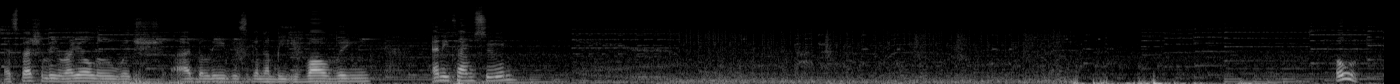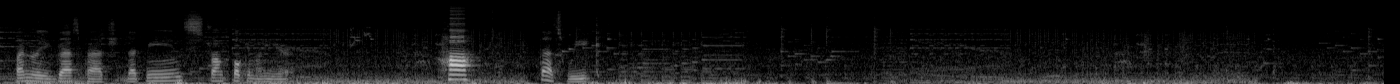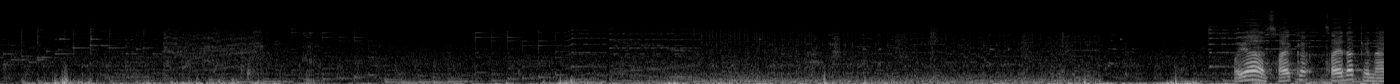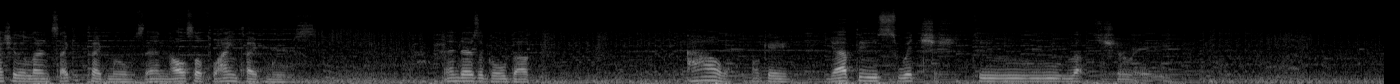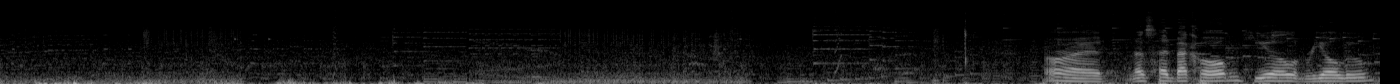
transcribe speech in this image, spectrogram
Especially Riolu, which I believe is gonna be evolving anytime soon. Oh, finally grass patch. That means strong Pokemon here. Ha! That's weak. Oh yeah, Psyduck can actually learn Psychic type moves and also Flying type moves. And there's a Golduck. Ow! Okay, you have to switch to Luxray. Alright, let's head back home, heal Riolu,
